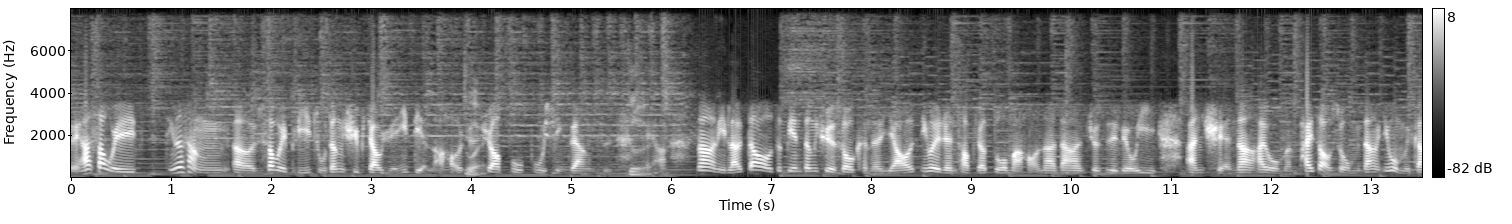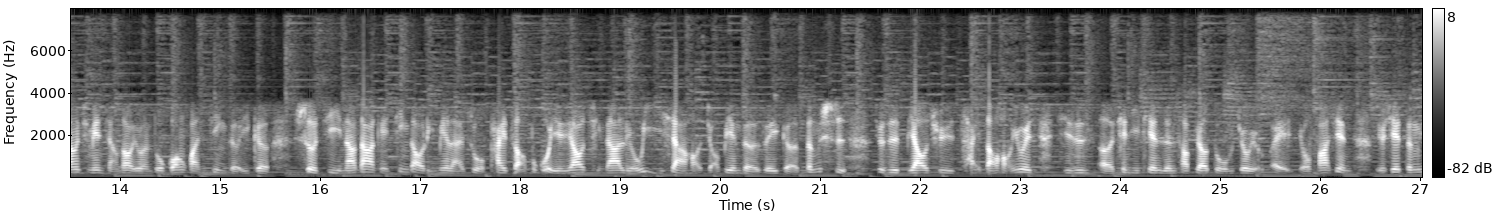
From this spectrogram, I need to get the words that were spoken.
对，它稍微。停车场呃稍微离主灯区比较远一点了，好就需要步步行这样子。对啊，那你来到这边灯区的时候，可能也要因为人潮比较多嘛，好，那当然就是留意安全。那还有我们拍照的时候，我们当然因为我们刚刚前面讲到有很多光环境的一个设计，那大家可以进到里面来做拍照。不过也要请大家留意一下哈，脚边的这个灯饰，就是不要去踩到哈，因为其实呃前几天人潮比较多，我们就有哎有发现有些灯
